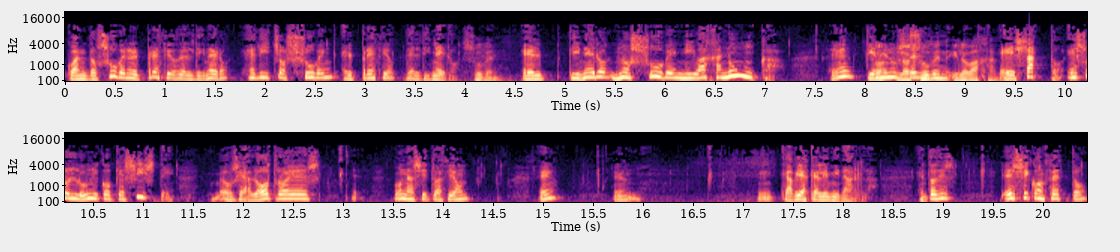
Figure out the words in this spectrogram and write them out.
cuando suben el precio del dinero, he dicho suben el precio del dinero. Suben. El dinero no sube ni baja nunca. ¿Eh? ¿Tienen lo, suben y lo bajan. Exacto, eso es lo único que existe. O sea, lo otro es una situación ¿eh? que había que eliminarla. Entonces, ese concepto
